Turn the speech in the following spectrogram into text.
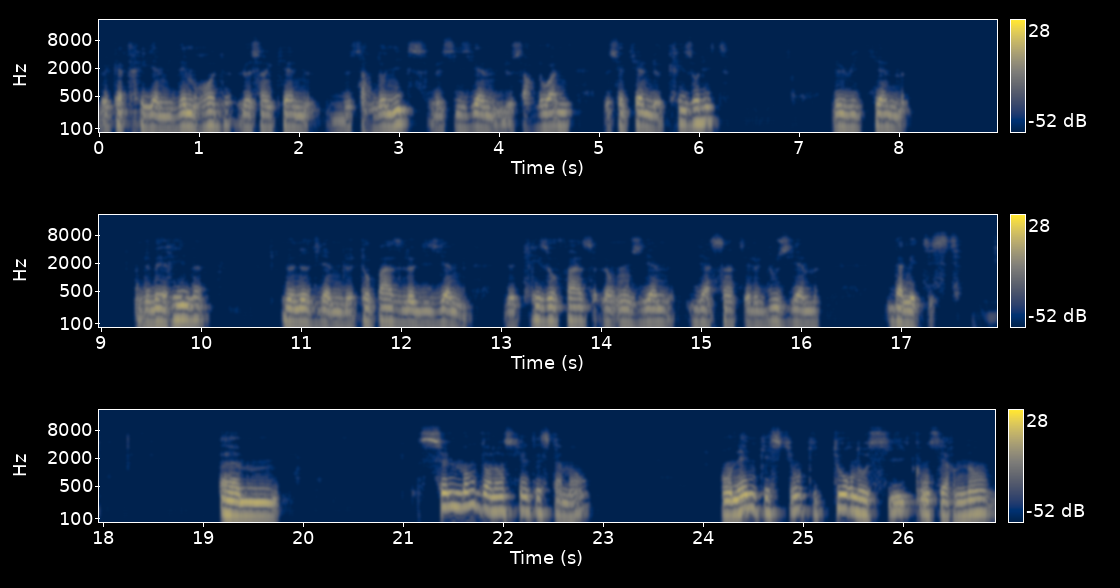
le quatrième d'émeraude, le cinquième de sardonyx, le sixième de sardoine, le septième de chrysolite, le huitième de Béryl, le neuvième de Topaz, le dixième de Chrysophase, le onzième d'Hyacinthe et le douzième d'Améthyste. Euh, seulement dans l'Ancien Testament, on a une question qui tourne aussi concernant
